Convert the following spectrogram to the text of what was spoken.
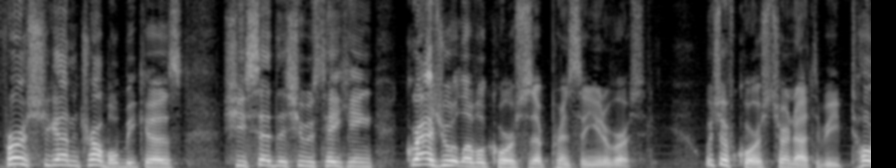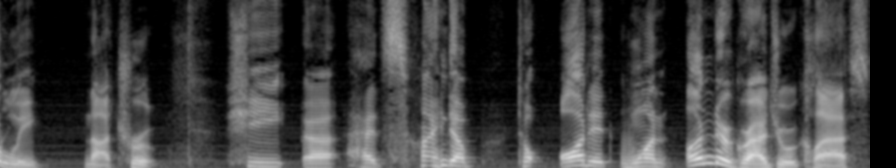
First, she got in trouble because she said that she was taking graduate level courses at Princeton University, which of course turned out to be totally not true. She uh, had signed up to audit one undergraduate class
